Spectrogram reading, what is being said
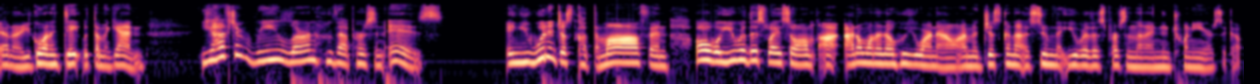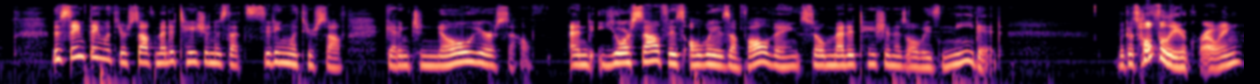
I don't know, you go on a date with them again you have to relearn who that person is. And you wouldn't just cut them off and, oh, well, you were this way, so I'm, I, I don't want to know who you are now. I'm just going to assume that you were this person that I knew 20 years ago. The same thing with yourself. Meditation is that sitting with yourself, getting to know yourself. And yourself is always evolving, so meditation is always needed. Because hopefully you're growing.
